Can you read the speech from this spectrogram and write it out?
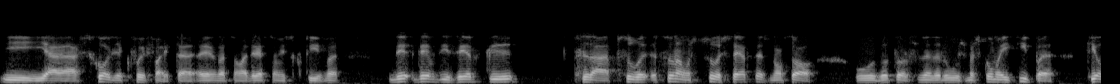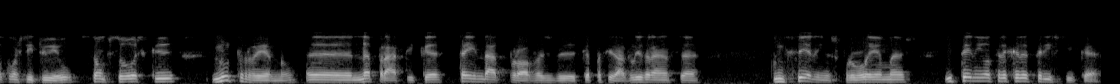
e à escolha que foi feita em relação à direção executiva, devo dizer que será pessoa, serão as pessoas certas, não só o Dr. Fernando Araújo, mas como a equipa que ele constituiu, são pessoas que, no terreno, eh, na prática, têm dado provas de capacidade de liderança, conhecerem os problemas e terem outra característica,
